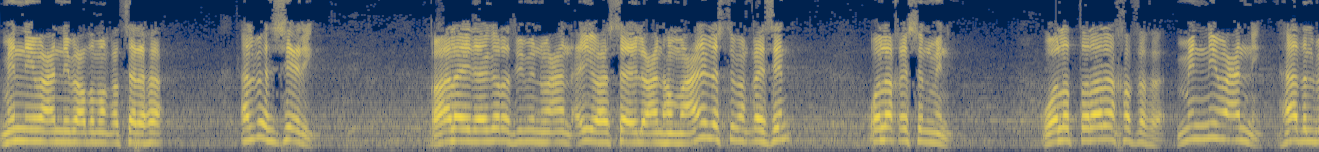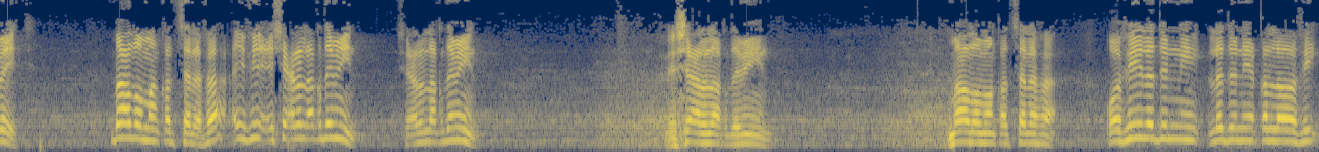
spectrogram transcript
مني وعني بعض من قد سلف. البيت الشعري. قال إذا قرت بمنه عن أيها السائل عنهم معاني لست من قيس؟ ولا قيس مني. ولا اضطرارا خفف. مني وعني. هذا البيت. بعض من قد سلف. أي في شعر الأقدمين. شعر الأقدمين. في شعر الأقدمين. بعض من قد سلف. وفي لدني لدني قل وفي.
